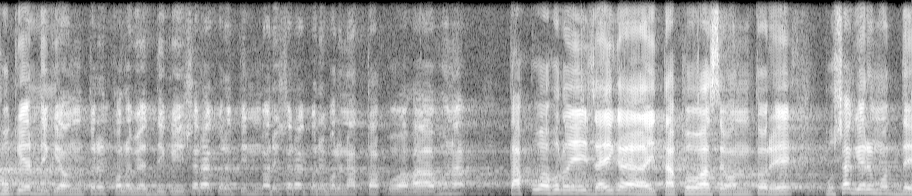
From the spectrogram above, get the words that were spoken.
বুকের দিকে, অন্তরের কলবের দিকে ইশারা করে, তিনবার ইশারা করে বলেন আত্মাকুয়া হা হুনা। তাকুয়া হলো এই জায়গায় তাকুয়া আছে অন্তরে, পোশাকের মধ্যে,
